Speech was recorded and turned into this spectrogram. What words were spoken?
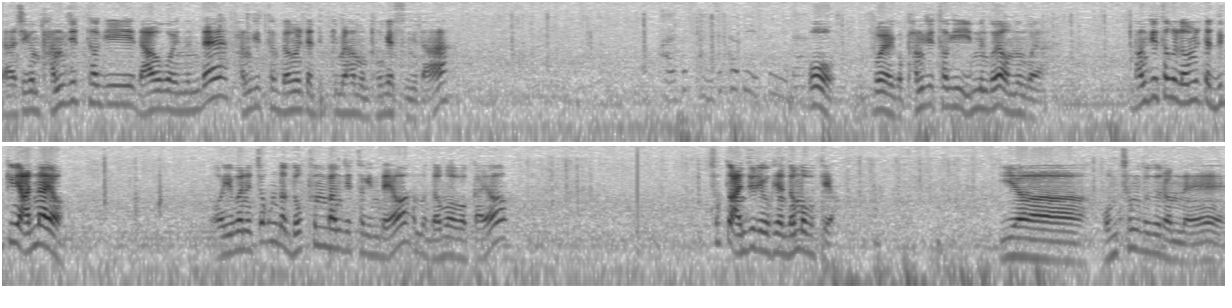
자, 지금 방지턱이 나오고 있는데 방지턱 넘을 때 느낌을 한번 보겠습니다. 과속 방지턱이 있습니다. 오, 뭐야 이거 방지턱이 있는 거야 없는 거야? 방지턱을 넘을 때 느낌이 안 나요. 어, 이번엔 조금 더 높은 방지턱인데요. 한번 넘어 볼까요? 속도 안 줄이고 그냥 넘어 볼게요. 이야, 엄청 부드럽네.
